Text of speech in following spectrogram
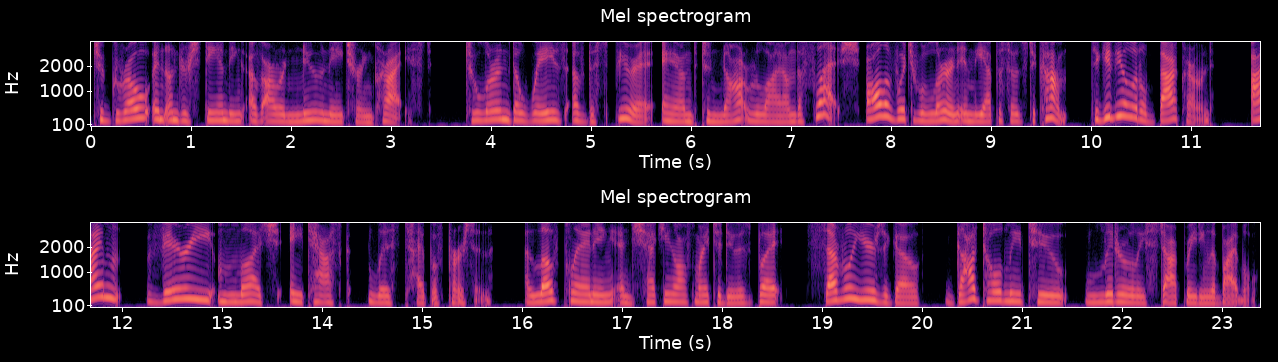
to grow an understanding of our new nature in Christ, to learn the ways of the Spirit, and to not rely on the flesh, all of which we'll learn in the episodes to come. To give you a little background, I'm very much a task list type of person. I love planning and checking off my to dos, but several years ago, God told me to literally stop reading the Bible.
